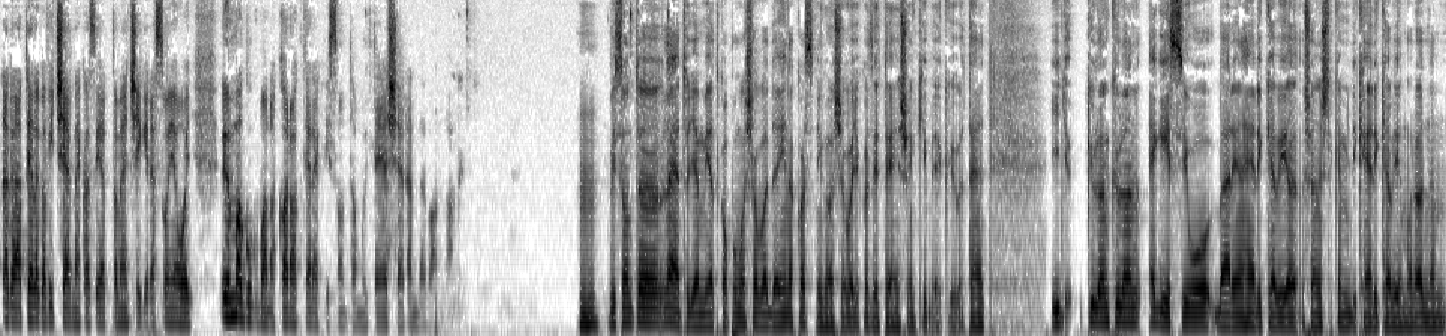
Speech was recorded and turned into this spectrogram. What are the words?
legalább tényleg a Witchernek azért a mentségére szólja, hogy önmagukban a karakterek viszont amúgy teljesen rendben vannak. Uh-huh. Viszont uh, lehet, hogy emiatt kapom a savat, de én a kasznigal se vagyok azért teljesen kibékülve. Tehát így külön-külön egész jó, bár ilyen Harry Cavill, sajnos nekem mindig Harry Cavill marad, nem,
